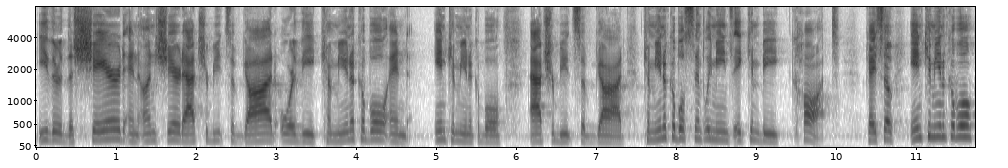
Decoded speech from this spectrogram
either the shared and unshared attributes of God or the communicable and incommunicable attributes of God. Communicable simply means it can be caught. Okay, so incommunicable,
